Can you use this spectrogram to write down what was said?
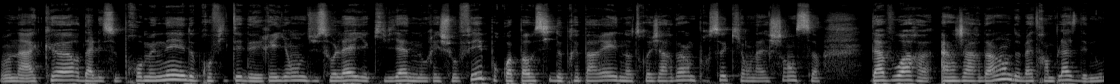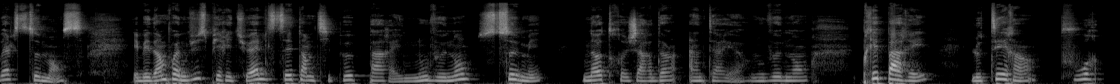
on a à cœur d'aller se promener, de profiter des rayons du soleil qui viennent nous réchauffer, pourquoi pas aussi de préparer notre jardin pour ceux qui ont la chance d'avoir un jardin, de mettre en place des nouvelles semences. Et eh bien d'un point de vue spirituel, c'est un petit peu pareil. Nous venons semer notre jardin intérieur. Nous venons préparer le terrain pour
